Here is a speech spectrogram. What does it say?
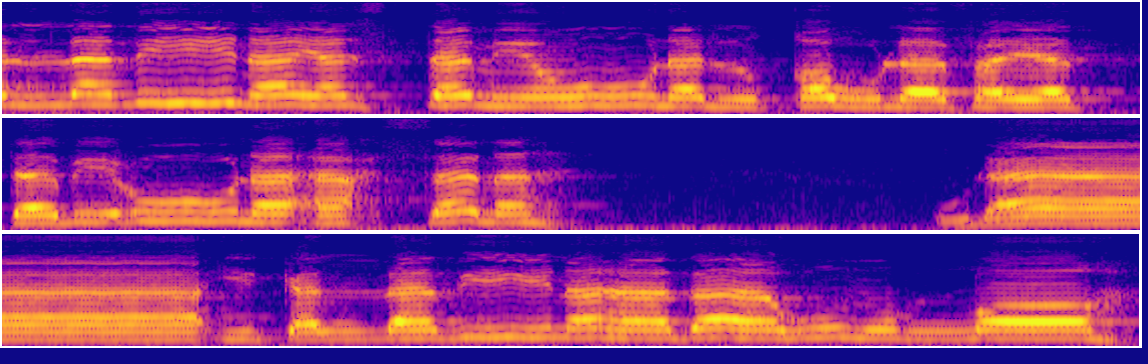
الذين يستمعون القول فيتبعون أحسنه. أولئك الذين هداهم الله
